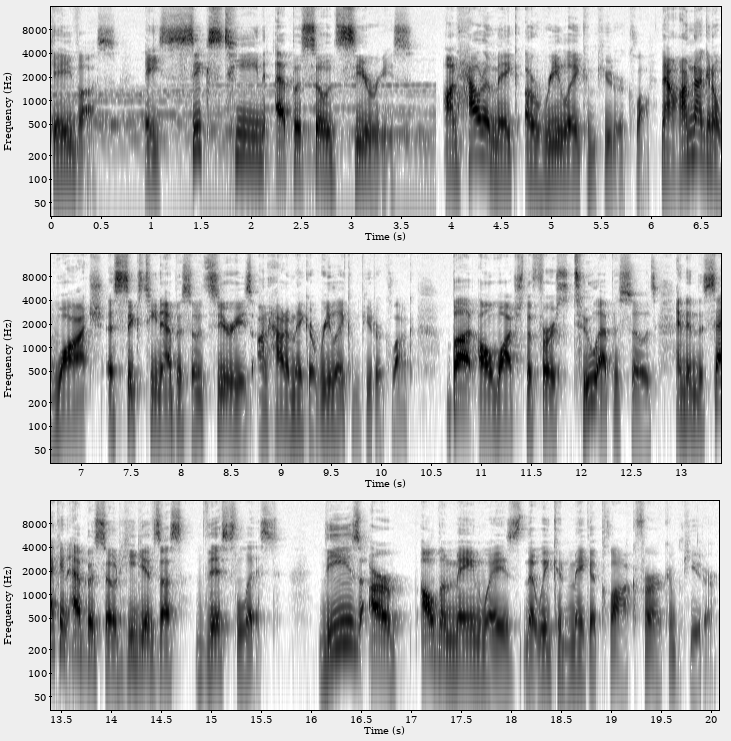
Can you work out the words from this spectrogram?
gave us a 16 episode series on how to make a relay computer clock. Now, I'm not gonna watch a 16 episode series on how to make a relay computer clock, but I'll watch the first two episodes, and in the second episode, he gives us this list. These are all the main ways that we could make a clock for our computer.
